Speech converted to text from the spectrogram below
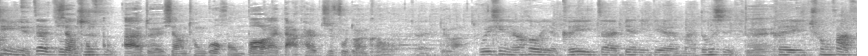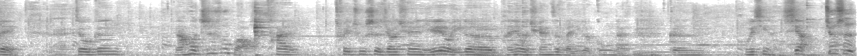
信也在做像通支付，啊，对，像通过红包来打开支付端口，对，对吧？微信然后也可以在便利店买东西，对可以充话费，对，就跟然后支付宝它推出社交圈也有一个嗯朋友圈这么一个功能，嗯。跟微信很像。就是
